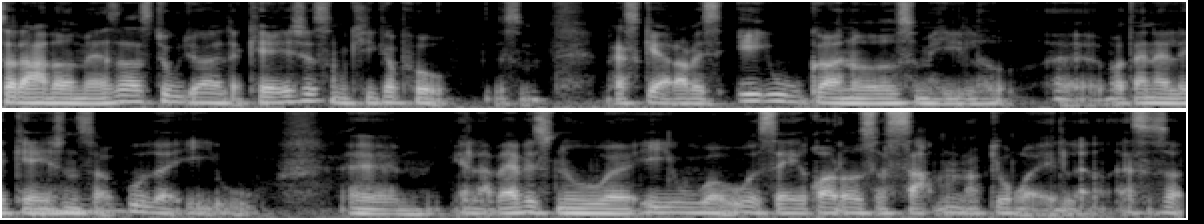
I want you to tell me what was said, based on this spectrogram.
Så der har været masser af studier af lækage, som kigger på, ligesom, hvad sker der, hvis EU gør noget som helhed? Øh, hvordan er lækagen så ud af EU? Øh, eller hvad hvis nu øh, EU og USA rottede sig sammen og gjorde et eller andet? Altså, så,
